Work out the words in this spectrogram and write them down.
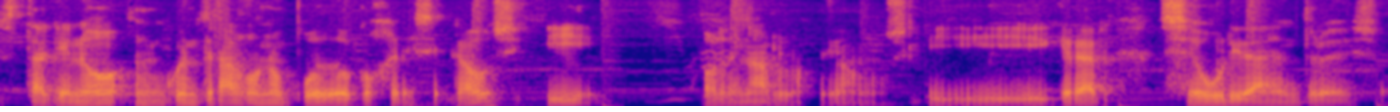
hasta que no encuentre algo no puedo coger ese caos y ordenarlo, digamos, y crear seguridad dentro de eso.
